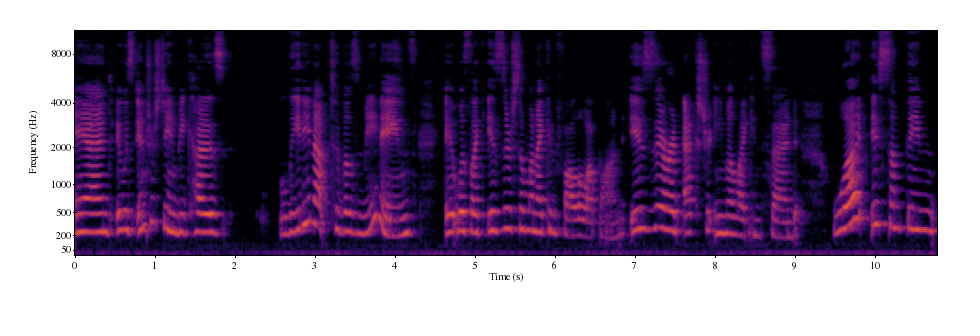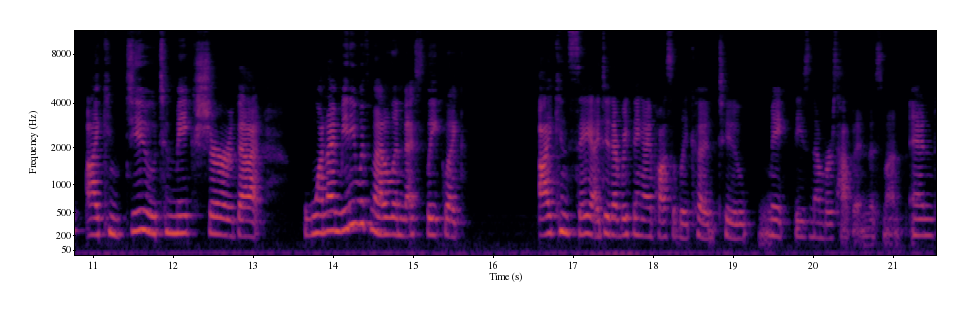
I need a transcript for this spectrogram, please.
And it was interesting because leading up to those meetings it was like, is there someone I can follow up on? Is there an extra email I can send? What is something I can do to make sure that when I'm meeting with Madeline next week, like I can say I did everything I possibly could to make these numbers happen this month. And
